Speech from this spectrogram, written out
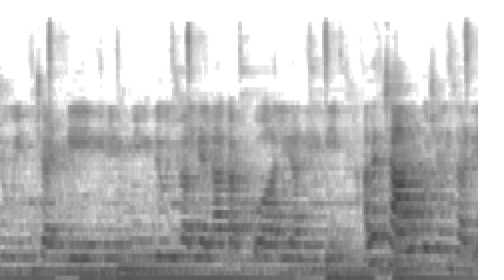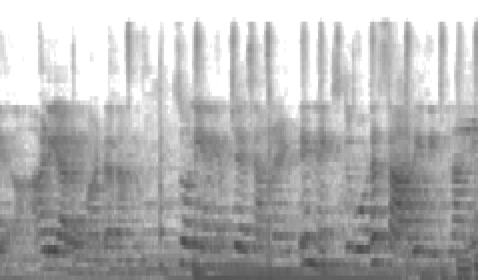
చూపించండి మీ ఇండివిజువల్గా ఎలా కట్టుకోవాలి అనేది అలా చాలా క్వశ్చన్స్ అడి అడిగారనమాట నన్ను. సో నేనేం చేశానంటే నెక్స్ట్ కూడా శారీ ఇట్లానే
